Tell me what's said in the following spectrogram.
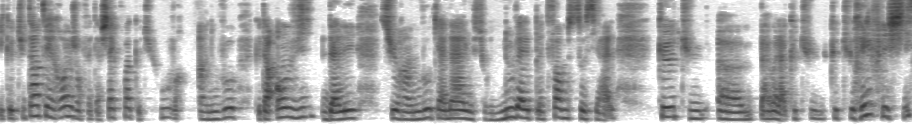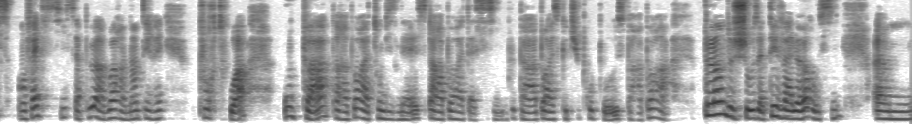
et que tu t'interroges en fait à chaque fois que tu ouvres un nouveau, que tu as envie d'aller sur un nouveau canal ou sur une nouvelle plateforme sociale, que tu, euh, bah voilà, que tu, que tu réfléchisses en fait si ça peut avoir un intérêt pour toi ou pas par rapport à ton business, par rapport à ta cible, par rapport à ce que tu proposes, par rapport à plein de choses, à tes valeurs aussi, euh,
